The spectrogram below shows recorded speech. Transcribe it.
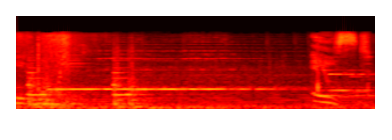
need. Aced.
